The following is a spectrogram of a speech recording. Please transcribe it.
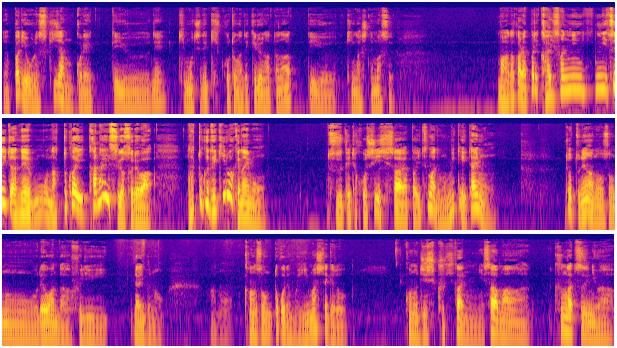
やっぱり俺好きじゃんこれっていうね気持ちで聴くことができるようになったなっていう気がしてます。まあだからやっぱり解散についてはね、もう納得はいかないですよ、それは。納得できるわけないもん。続けてほしいしさ、やっぱいつまでも見ていたいもん。ちょっとね、あの、その、レオワンダーフリーライブの、あの、感想のとこでも言いましたけど、この自粛期間にさ、まあ、9月には、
